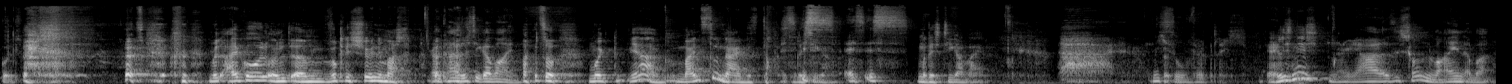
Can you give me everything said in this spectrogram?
Gut. Mit Alkohol und ähm, wirklich schön gemacht. Aber kein richtiger Wein. Also, ja, meinst du? Nein, das ist doch ein Es richtiger, ist, es ist ein richtiger Wein. nicht so wirklich. Ehrlich nicht? Naja, das ist schon ein Wein, aber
